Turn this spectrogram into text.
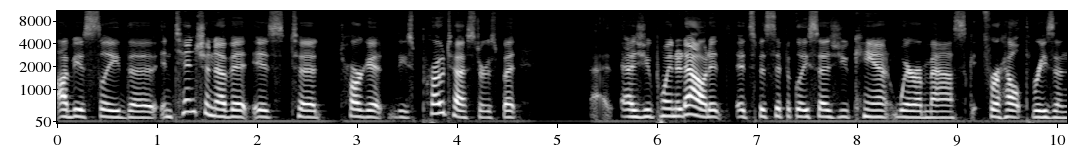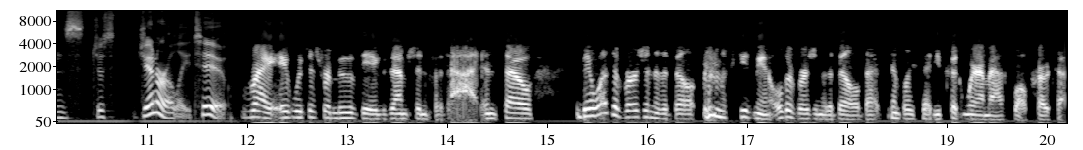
obviously the intention of it is to target these protesters, but as you pointed out, it, it specifically says you can't wear a mask for health reasons, just generally, too. Right. It would just remove the exemption for that. And so there was a version of the bill, excuse me, an older version of the bill that simply said you couldn't wear a mask while protesting.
